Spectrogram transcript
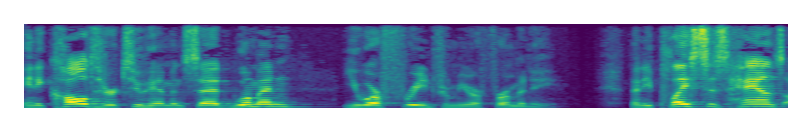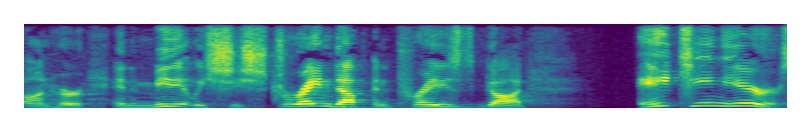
and he called her to him and said, Woman, you are freed from your infirmity. Then he placed his hands on her, and immediately she straightened up and praised God. 18 years.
